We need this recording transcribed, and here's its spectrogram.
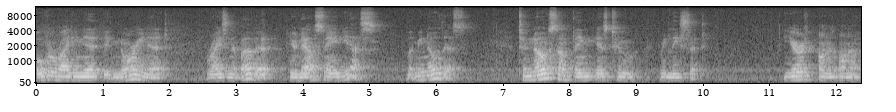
overriding it, ignoring it, rising above it. You're now saying yes. Let me know this. To know something is to release it. You're on a, on a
